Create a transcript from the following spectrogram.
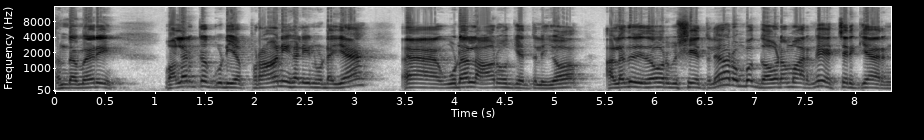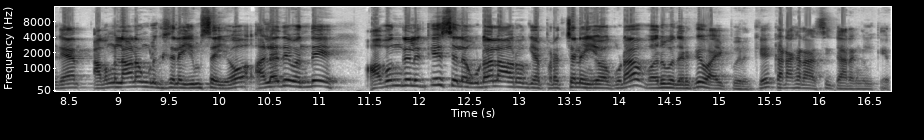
அந்த மாதிரி வளர்க்கக்கூடிய பிராணிகளினுடைய உடல் ஆரோக்கியத்திலேயோ அல்லது ஏதோ ஒரு விஷயத்துலையோ ரொம்ப கவனமாக இருங்க எச்சரிக்கையாக இருங்க. அவங்களால உங்களுக்கு சில இம்சையோ அல்லது வந்து அவங்களுக்கு சில உடல் ஆரோக்கிய பிரச்சனையோ கூட வருவதற்கு வாய்ப்பு இருக்குது கடகராசிக்காரங்களுக்கு.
